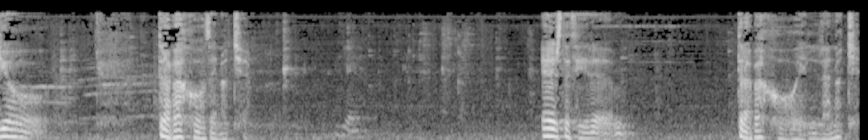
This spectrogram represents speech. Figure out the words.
Yo trabajo de noche. Es decir, eh, trabajo en la noche.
